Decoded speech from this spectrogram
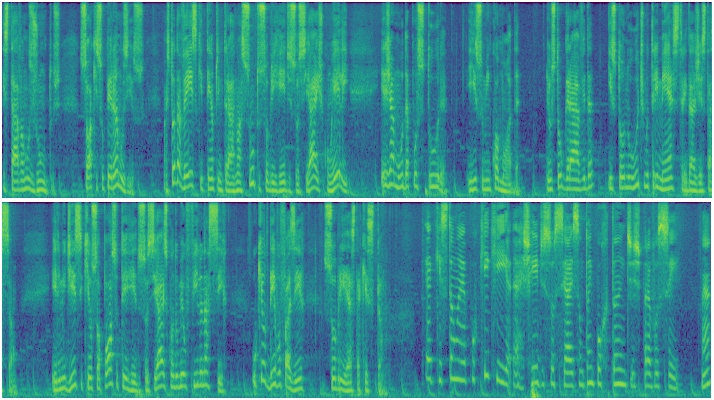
estávamos juntos, só que superamos isso. Mas toda vez que tento entrar no assunto sobre redes sociais com ele, ele já muda a postura e isso me incomoda. Eu estou grávida e estou no último trimestre da gestação. Ele me disse que eu só posso ter redes sociais quando meu filho nascer. O que eu devo fazer sobre esta questão? A questão é por que, que as redes sociais são tão importantes para você, né?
